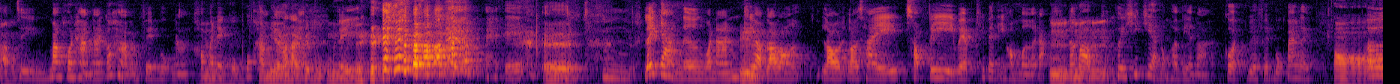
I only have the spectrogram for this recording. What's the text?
าง จริง บางคนหางานก็หาบน Facebook นะ เข้าไปในกลุ่มพวกหาเมียก็หานี่เฟซบุ๊กก็มี เอ้ยเอ๊ะเอออืมและอีกอย่างหนึ่งวันนั้นอืมที่แบบเราลองเราเราใช้ Shopee เว็บที่เป็นอีคอมเมิร์ซอะอืมแล้วก็แบบอืมเฮ้ยขี้เกียจลงทะเบียนว่ะ กด via Facebook แม่งเลยอ๋อ เออ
